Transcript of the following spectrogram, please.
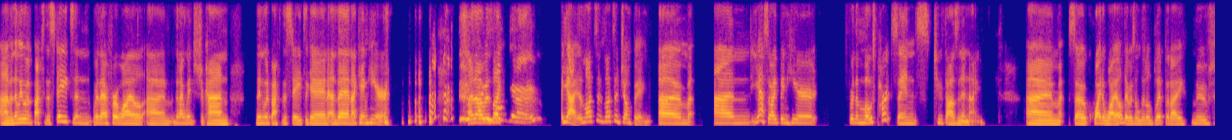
Um, and then we went back to the States and were there for a while. Um, then I went to Japan, then went back to the States again, and then I came here. and I was like, yeah, lots of lots of jumping. Um, and yeah, so I've been here for the most part since 2009. Um, so quite a while. There was a little blip that I moved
